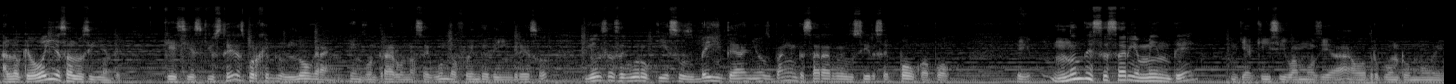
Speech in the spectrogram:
A lo que voy es a lo siguiente, que si es que ustedes, por ejemplo, logran encontrar una segunda fuente de ingreso, yo les aseguro que esos 20 años van a empezar a reducirse poco a poco. Eh, no necesariamente, y aquí sí vamos ya a otro punto muy,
